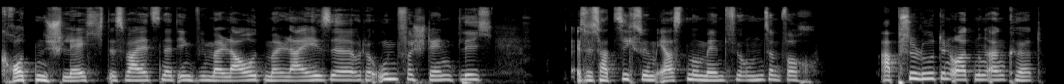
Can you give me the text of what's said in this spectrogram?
grottenschlecht. Es war jetzt nicht irgendwie mal laut, mal leise oder unverständlich. Also es hat sich so im ersten Moment für uns einfach absolut in Ordnung angehört.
